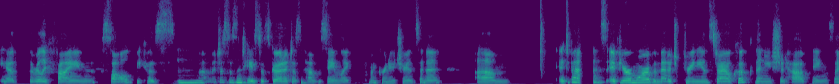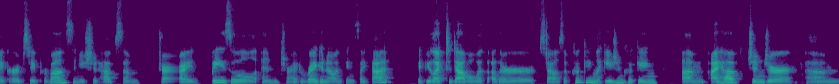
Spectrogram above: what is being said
you know, the really fine salt because mm. um, it just doesn't taste as good. It doesn't have the same like micronutrients in it. Um, it depends. If you're more of a Mediterranean style cook, then you should have things like herbes de Provence and you should have some dried basil and dried oregano and things like that. If you like to dabble with other styles of cooking, like Asian cooking, um, I have ginger, um,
